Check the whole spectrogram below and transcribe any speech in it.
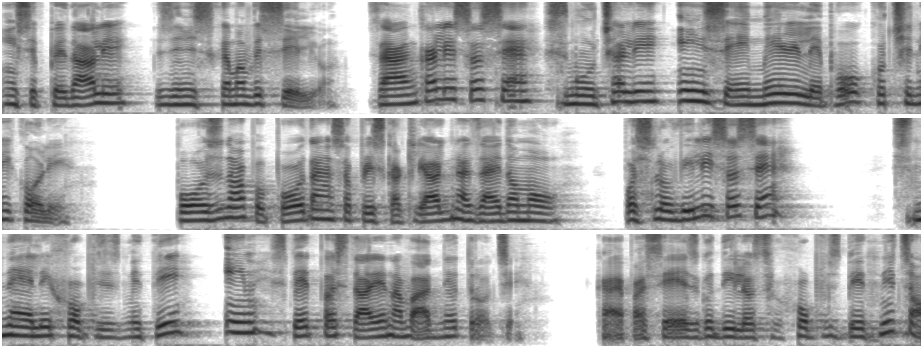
in se predali zimskemu veselju. Zankali so se, smučali in se imeli lepo kot še nikoli. Pozno popoldan so priskakljali nazaj domov. Poslovili so se, sneli hop iz zmeti in spet postali navadni otroci. Kaj pa se je zgodilo s hop vzbetnico?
